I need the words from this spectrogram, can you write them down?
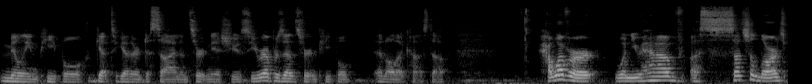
million people get together and decide on certain issues. So you represent certain people and all that kind of stuff. However, when you have a, such a large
